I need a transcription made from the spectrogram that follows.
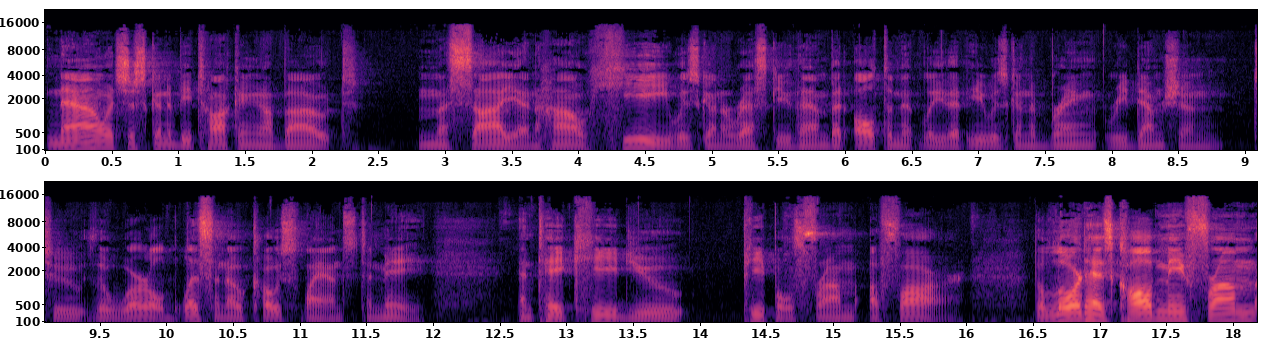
now it's just going to be talking about Messiah and how he was going to rescue them, but ultimately that he was going to bring redemption to the world. Listen, O coastlands, to me, and take heed, you peoples from afar. The Lord has called me from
